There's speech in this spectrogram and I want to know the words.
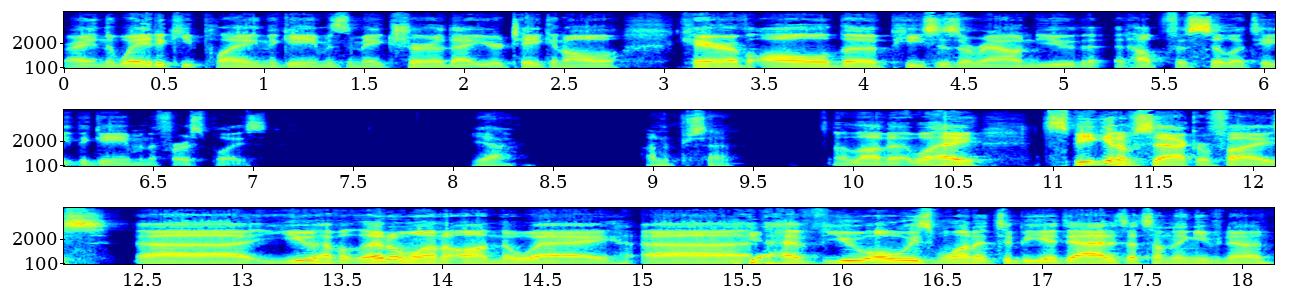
right? And the way to keep playing the game is to make sure that you're taking all care of all the pieces around you that, that help facilitate the game in the first place. Yeah, hundred percent. I love it. Well, hey, speaking of sacrifice, uh, you have a little one on the way. Uh, yeah. Have you always wanted to be a dad? Is that something you've known?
